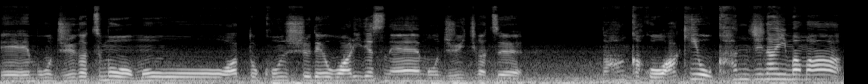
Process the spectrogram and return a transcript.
えー、もう10月ももうあと今週で終わりですね。もう11月。なんかこう秋を感じないまま、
